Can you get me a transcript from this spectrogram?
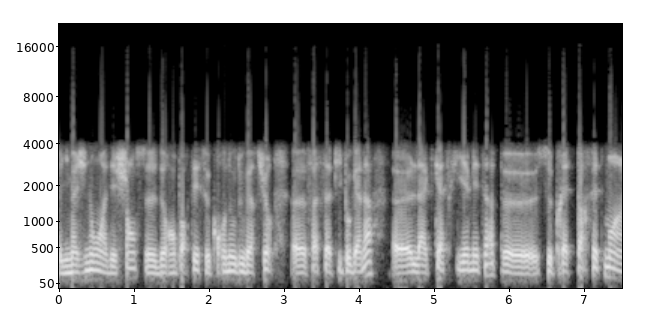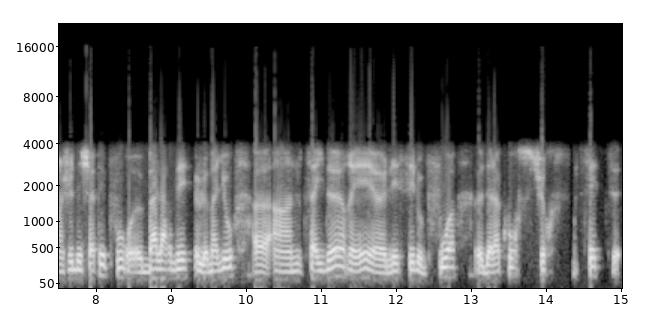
imaginons, a des chances de remporter ce chrono d'ouverture euh, face à Pipogana, euh, la quatrième étape se prête parfaitement à un jeu d'échappée pour balarder le maillot à un outsider et laisser le poids de la course sur cette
